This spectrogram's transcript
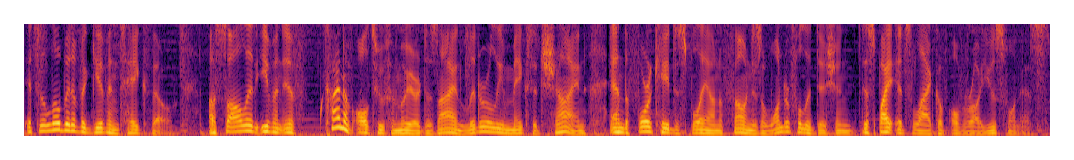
It's a little bit of a give and take though. A solid, even if kind of all too familiar design literally makes it shine, and the 4K display on a phone is a wonderful addition despite its lack of overall usefulness.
